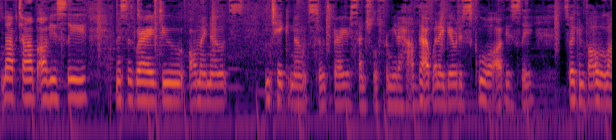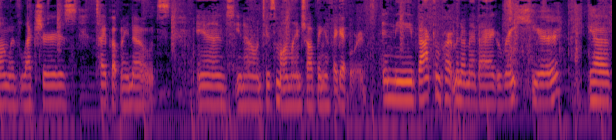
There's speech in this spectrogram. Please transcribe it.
laptop, obviously. This is where I do all my notes and take notes, so it's very essential for me to have that when I go to school, obviously, so I can follow along with lectures, type up my notes, and, you know, do some online shopping if I get bored. In the back compartment of my bag right here, we have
